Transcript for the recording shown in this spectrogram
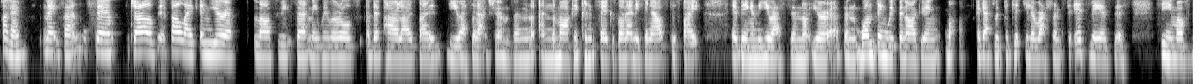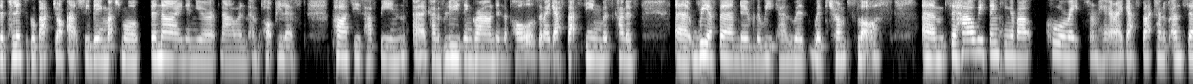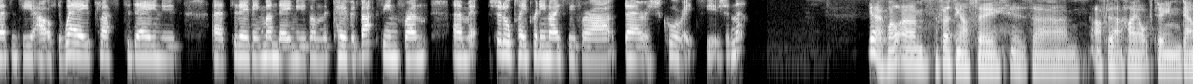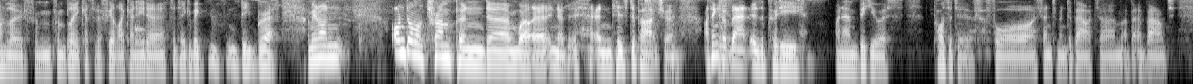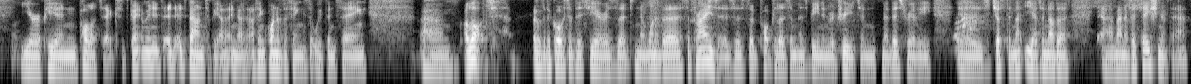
Okay, makes sense. So, Giles, it felt like in Europe last week, certainly we were all a bit paralyzed by the US elections and, and the market couldn't focus on anything else despite it being in the US and not Europe. And one thing we've been arguing, well, I guess with particular reference to Italy, is this theme of the political backdrop actually being much more benign in Europe now, and, and populist parties have been uh, kind of losing ground in the polls. And I guess that theme was kind of uh, reaffirmed over the weekend with with Trump's loss. Um, so, how are we thinking about core rates from here. I guess that kind of uncertainty out of the way, plus today news, uh, today being Monday, news on the COVID vaccine front. Um, it should all play pretty nicely for our bearish core rates view, shouldn't it? Yeah, well, um, the first thing I'll say is um, after that high octane download from from Blake, I sort of feel like I need a, to take a big deep breath. I mean, on on Donald Trump and um, well, uh, you know, and his departure, I think that that is a pretty unambiguous positive for sentiment about um, about, European politics. It's going. I mean, it's it's bound to be. I, you know, I think one of the things that we've been saying um, a lot over the course of this year is that you know one of the surprises is that populism has been in retreat, and you know, this really is just an, yet another uh, manifestation of that.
